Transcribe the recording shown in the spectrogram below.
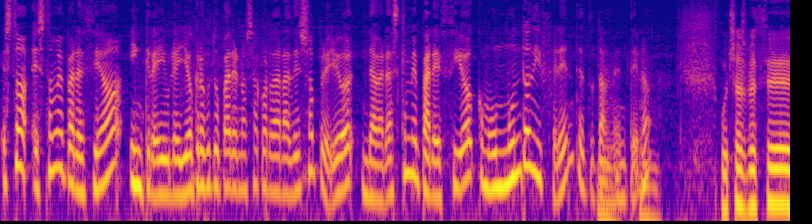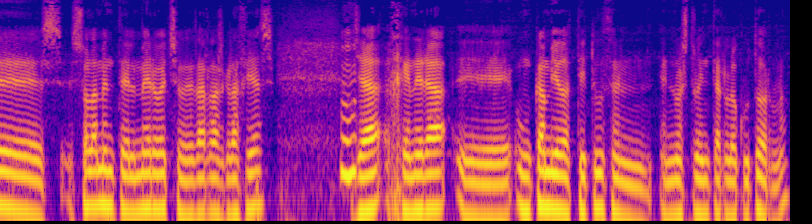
Esto, esto me pareció increíble. Yo creo que tu padre no se acordará de eso, pero yo, la verdad es que me pareció como un mundo diferente totalmente, ¿no? Mm, mm. Muchas veces solamente el mero hecho de dar las gracias ya genera eh, un cambio de actitud en, en nuestro interlocutor, ¿no?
